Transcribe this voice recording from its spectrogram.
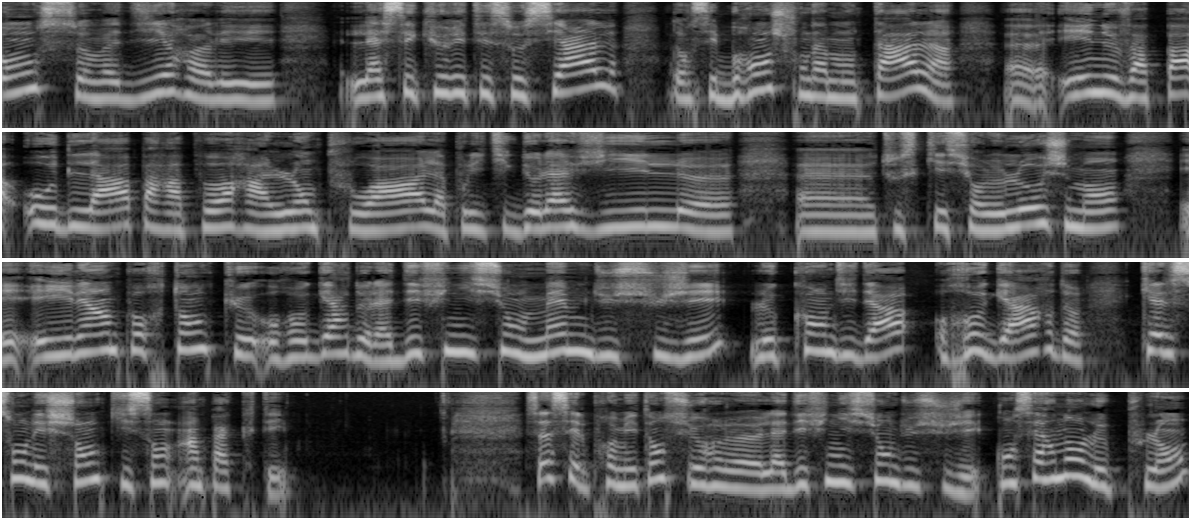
on va dire, les, la sécurité sociale dans ses branches fondamentales euh, et ne va pas au-delà par rapport à l'emploi, la politique de la ville, euh, euh, tout ce qui est sur le logement. Et, et il est important qu'au regard de la définition même du sujet, le candidat regarde quels sont les champs qui sont impactés. Ça, c'est le premier temps sur la définition du sujet. Concernant le plan,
